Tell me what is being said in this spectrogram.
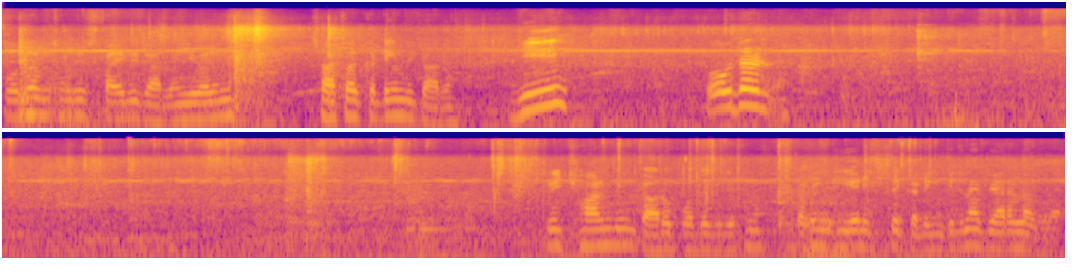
पौधों की थोड़ी सफ़ाई भी कर रहे हैं, ये वाले ना साथ साथ कटिंग भी कर रहे हैं। जी, वो उधर थोड़ी छानबीन करो पौधे की देखना कटिंग की है नीचे कटिंग कितना प्यारा लग रहा है।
